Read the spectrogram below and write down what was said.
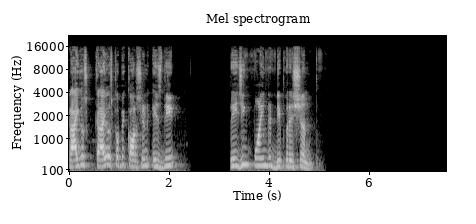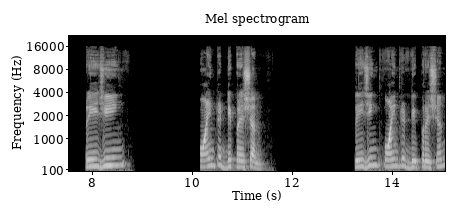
cryos, cryoscopic constant is the freezing point depression. Freezing point depression. Freezing point depression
